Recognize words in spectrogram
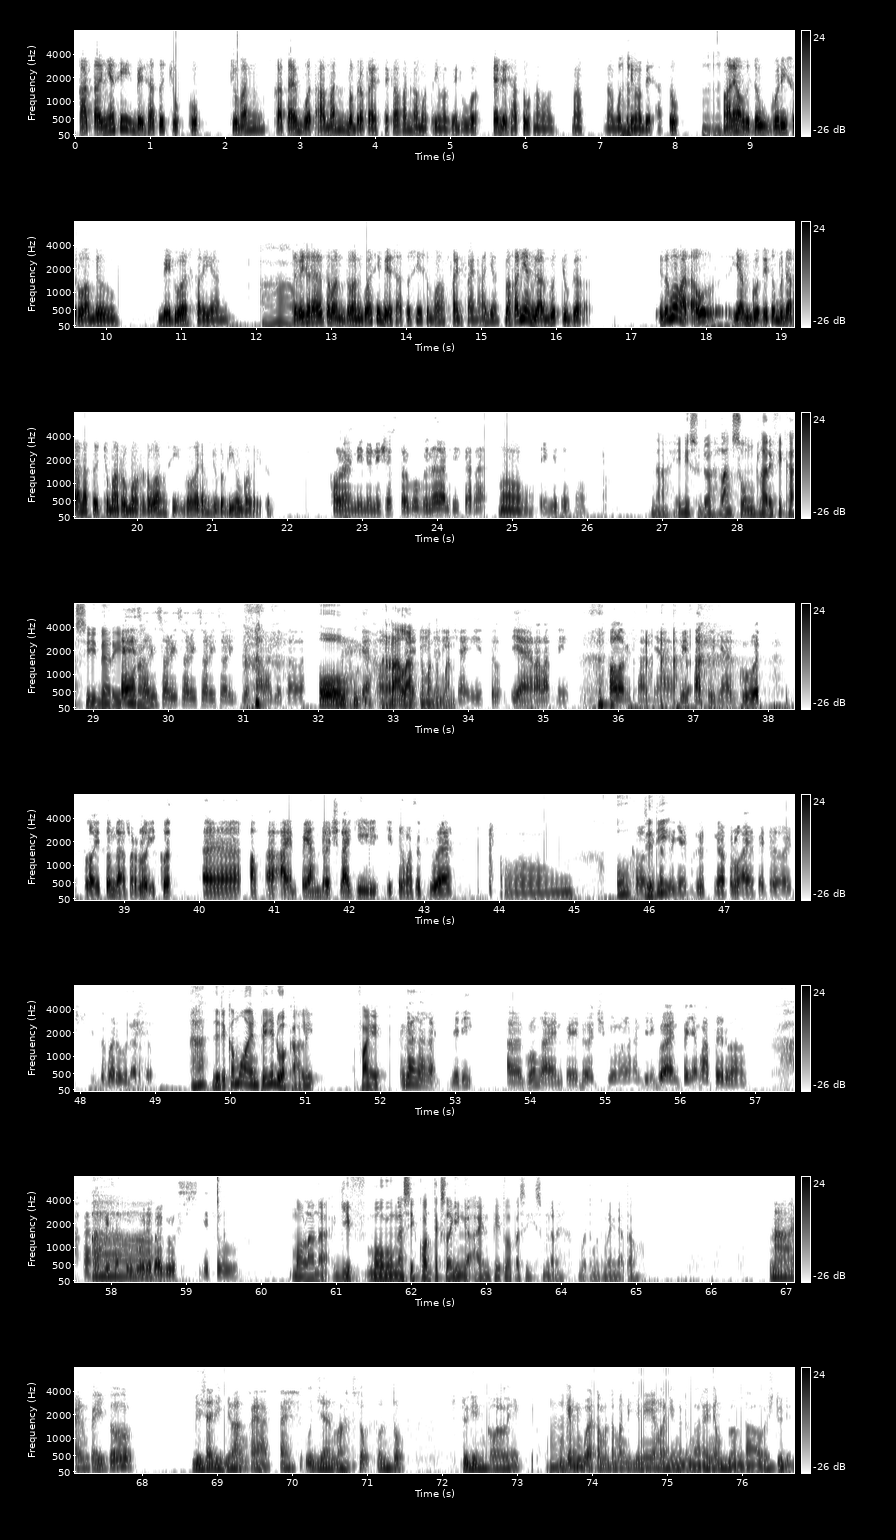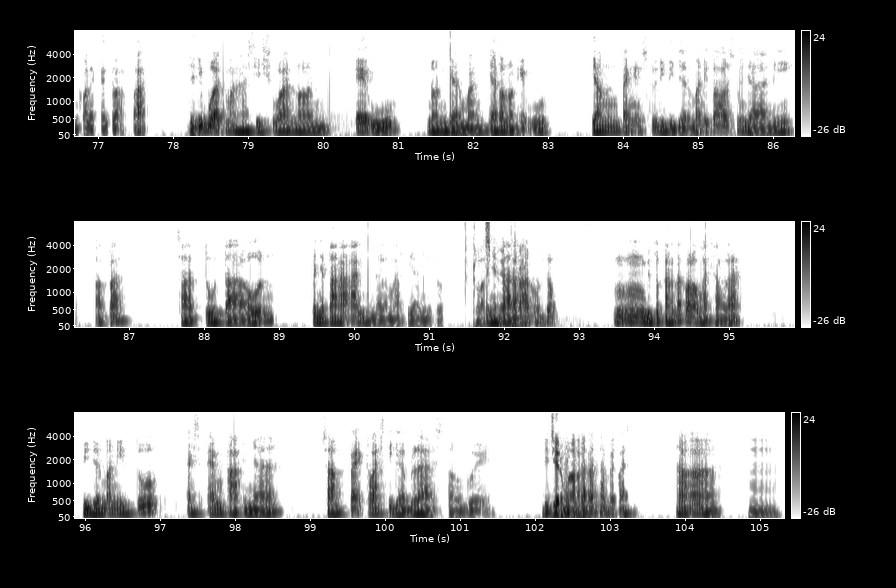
katanya sih B1 cukup. Cuman katanya buat aman beberapa STK kan nggak mau terima B2. Eh B1 nggak mau maaf nggak mau terima B1. Mm-mm. Makanya waktu itu gue disuruh ambil B2 sekalian. Ah, Tapi oke. ternyata teman-teman gue sih B1 sih semua fine-fine aja. Bahkan yang nggak good juga. Itu gua nggak tahu yang good itu beneran atau cuma rumor doang sih. Gue kadang juga bingung kalau itu. Kalau yang di Indonesia setahu gue beneran sih karena Oh. kayak gitu Nah, ini sudah langsung klarifikasi dari Eh orang. sorry sorry sorry sorry sorry gue salah gue salah. Oh, kalau ralat teman-teman. Indonesia itu iya ralat nih. Kalau misalnya B1-nya good, lo itu nggak perlu ikut eh, of, eh, ANP yang Dutch lagi. Itu maksud gue. Oh. Oh, Kalau jadi, B1-nya good nggak perlu ANP Dutch. Itu baru benar tuh. hah? Jadi kamu ANP-nya dua kali, Fai? Enggak enggak enggak. Jadi eh, gue nggak ANP Dutch, gue malahan. Jadi gue ANP-nya mate doang. Karena Ah. B1 gue udah bagus gitu. Maulana, give mau ngasih konteks lagi nggak ANP itu apa sih sebenarnya buat teman-teman yang nggak tahu? Nah, ANP itu bisa dibilang kayak tes ujian masuk untuk student college. Hmm. Mungkin buat teman-teman di sini yang lagi ngedengerin yang belum tahu student college itu apa. Jadi buat mahasiswa non EU, non Jerman, ya atau non EU yang pengen studi di Jerman itu harus menjalani apa? Satu tahun penyetaraan dalam artian gitu. Kelas penyetaraan penyetaraan. untuk Mm-mm, gitu karena kalau nggak salah di Jerman itu SMA-nya sampai kelas 13 tahu gue. di Nah, Jerman. kita kan sampai kelas Ha-ha. Hmm.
